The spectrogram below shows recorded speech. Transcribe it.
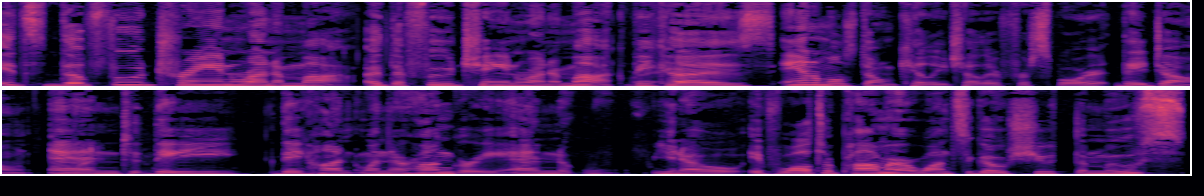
it's the food train run amok, uh, the food chain run amok because animals don't kill each other for sport. They don't, and they they hunt when they're hungry. And you know, if Walter Palmer wants to go shoot the moose,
